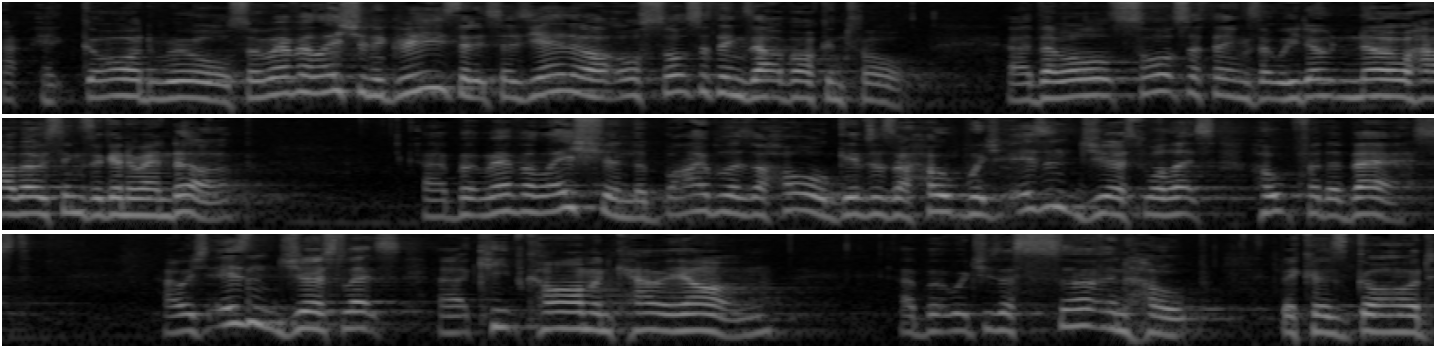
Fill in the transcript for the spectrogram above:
Uh, God rules. So, Revelation agrees that it says, yeah, there are all sorts of things out of our control. Uh, there are all sorts of things that we don't know how those things are going to end up. Uh, but Revelation, the Bible as a whole, gives us a hope which isn't just, well, let's hope for the best uh, which isn't just let's uh, keep calm and carry on, uh, but which is a certain hope because God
